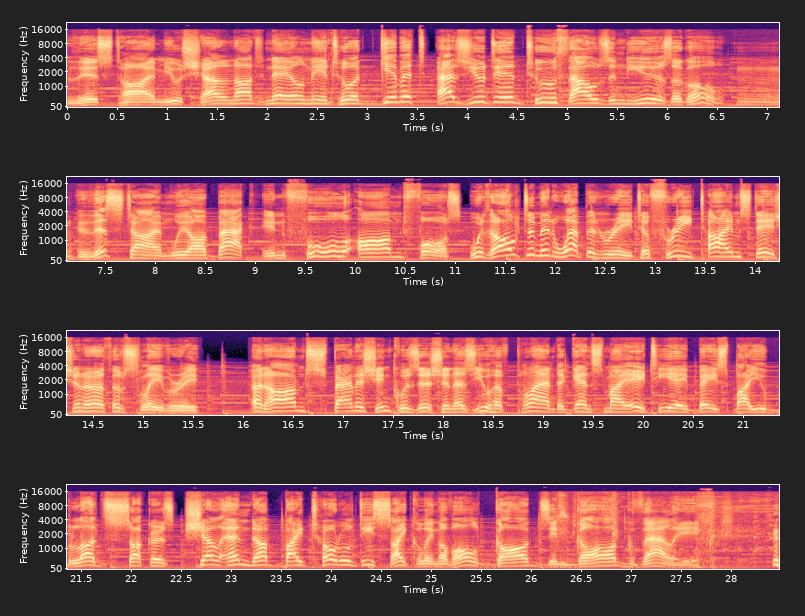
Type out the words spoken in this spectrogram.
This time you shall not nail me to a gibbet as you did 2,000 years ago. Hmm. This time we are back in full armed force with ultimate weaponry to free Time Station Earth of slavery. An armed Spanish Inquisition, as you have planned against my ATA base by you bloodsuckers, shall end up by total decycling of all Gogs in Gog Valley.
